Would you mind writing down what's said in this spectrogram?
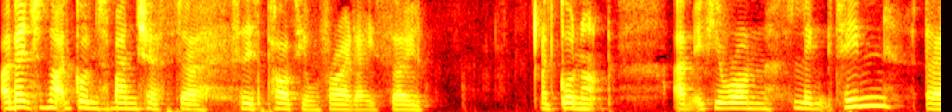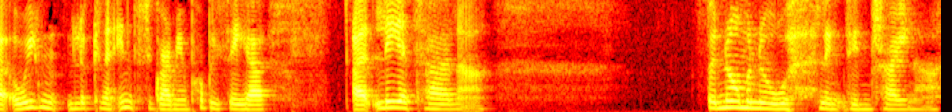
I mentioned that I'd gone to Manchester for this party on Friday, so I'd gone up. Um, if you're on LinkedIn uh, or even looking at Instagram, you'll probably see her, uh, Leah Turner, phenomenal LinkedIn trainer.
